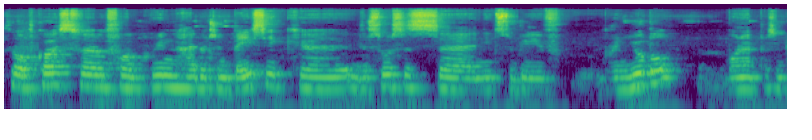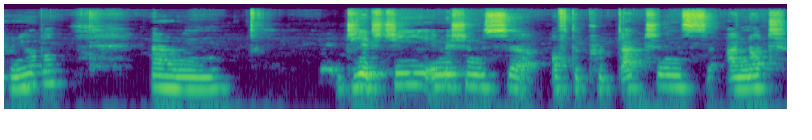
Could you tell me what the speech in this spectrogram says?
So of course, uh, for green hydrogen basic, uh, the sources uh, needs to be renewable, 100% renewable. Um, GHG emissions uh, of the productions are not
